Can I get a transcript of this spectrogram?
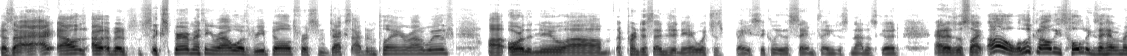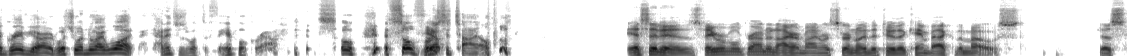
Because I, I, I was I've been experimenting around with rebuild for some decks I've been playing around with, uh, or the new um, Apprentice Engineer, which is basically the same thing, just not as good. And it's just like, oh, well, look at all these holdings I have in my graveyard. Which one do I want? I kind of just want the favorable ground. It's so it's so versatile. Yes, it is. Favorable ground and Iron Mine were certainly the two that came back the most. Just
